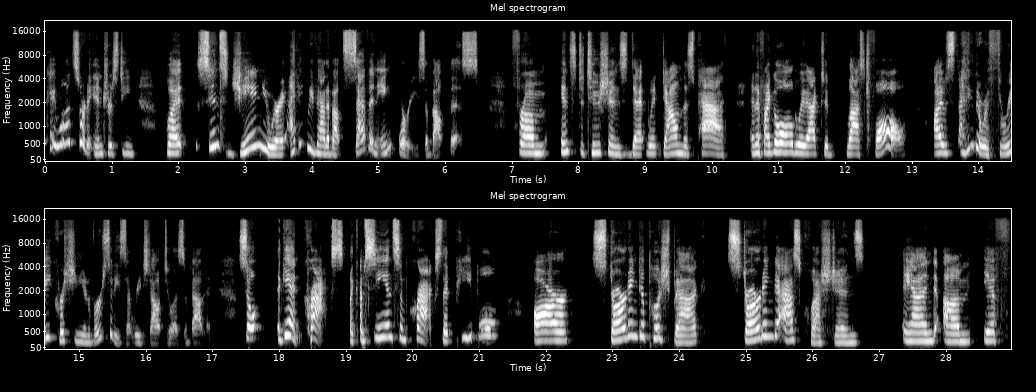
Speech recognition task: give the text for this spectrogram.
okay, well, that's sort of interesting. But since January, I think we've had about seven inquiries about this from institutions that went down this path. And if I go all the way back to last fall, I was I think there were three Christian universities that reached out to us about it. So again, cracks. Like I'm seeing some cracks that people are starting to push back starting to ask questions. And um, if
